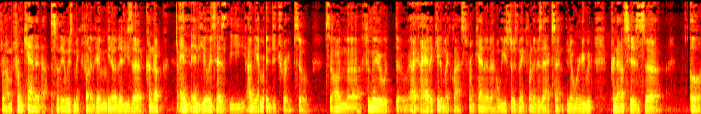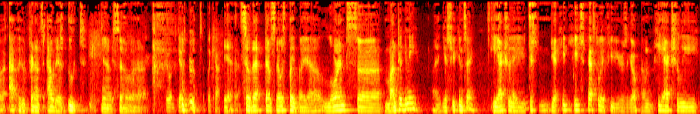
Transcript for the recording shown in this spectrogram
from from Canada. So they always make fun of him, you know, that he's a Canuck, and and he always has the. I mean, I grew up in Detroit, so. So I'm uh, familiar with. The, I, I had a kid in my class from Canada, and we used to always make fun of his accent. You know, where he would pronounce his uh, oh, out, he would pronounce out as oot. You know, so uh, They want to get of the cat. yeah. So that that was, that was played by uh, Lawrence uh, Montaigne, I guess you can say. He actually just yeah he he just passed away a few years ago. Um, he actually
